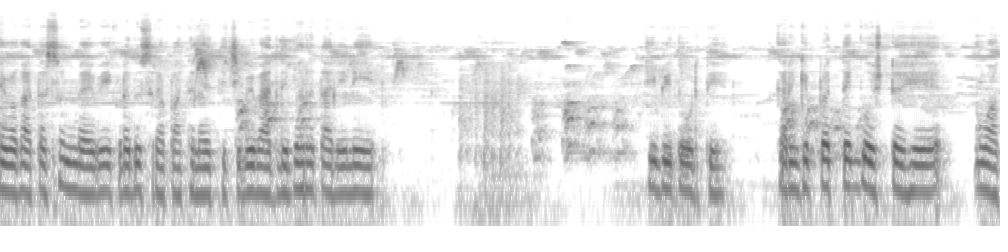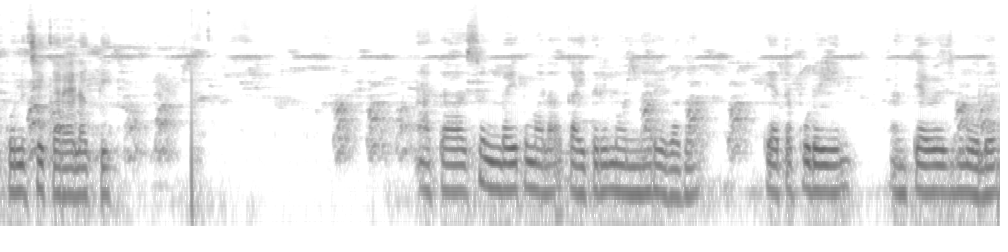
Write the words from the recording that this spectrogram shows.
हे बघा आता सुनबाई बी इकडं दुसऱ्या पाथीला आहे तिची बी बादली भरत आलेली आहे. ती बी तोडते. कारण की प्रत्येक गोष्ट हे वाकूनच हे करायला लागते. आता सुनबाई तुम्हाला काहीतरी म्हणणार आहे बघा. ते आता पुढे येईल आणि त्यावेळेस बोलल.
